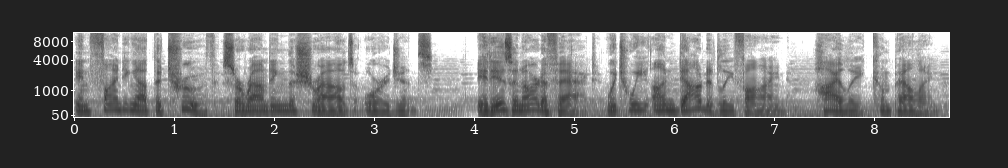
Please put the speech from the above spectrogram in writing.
in finding out the truth surrounding the shroud's origins. It is an artifact which we undoubtedly find highly compelling.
